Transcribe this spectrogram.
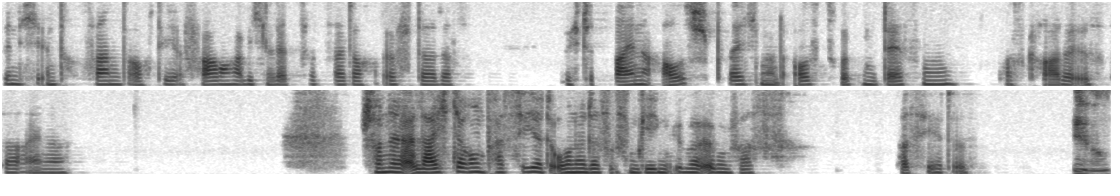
Finde ich interessant. Auch die Erfahrung habe ich in letzter Zeit auch öfter, dass durch das reine Aussprechen und Ausdrücken dessen, was gerade ist, da eine schon eine Erleichterung passiert, ohne dass es im Gegenüber irgendwas passiert ist. Ja.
